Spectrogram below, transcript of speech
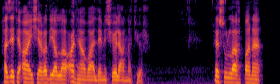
Hazreti Ayşe radıyallahu anha validemiz şöyle anlatıyor. Resulullah bana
